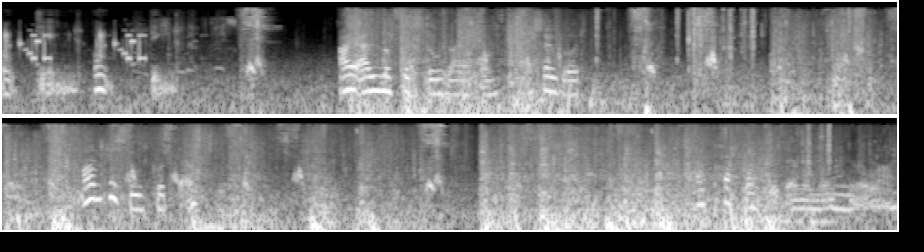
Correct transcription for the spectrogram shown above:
Oh, ding. Oh, ding. I, I love pistols, I have them. They're so good. Aren't pistols good though? I pop off with them, I'm not even gonna lie.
